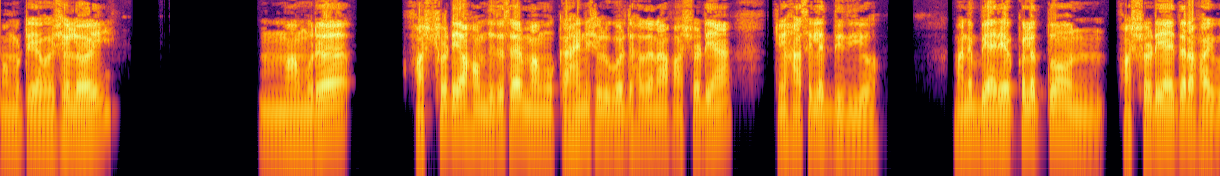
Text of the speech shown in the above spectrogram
মামু টিয়া পয়সা লই, মামুরা পাঁচশো টিয়া হম দিতে স্যার, মামু কাহিনী শুরু করতে হবে না, পাঁচশো টিয়া তুমি হাসিলে দি দিও। মানে বেয়ারি অকলে তো পাঁচশো টিয়াই তারা পাইব।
